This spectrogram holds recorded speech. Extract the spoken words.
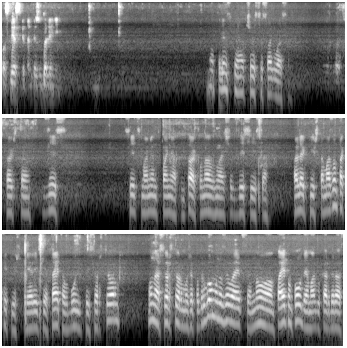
последствий, там, без удалений. Ну, в принципе, отчасти согласен. Так что здесь все эти моменты понятны. Так, у нас, значит, здесь есть а, Олег пишет, Amazon так и пишет, приоритет. Title будет и Search Ну, наш Search уже по-другому называется, но по этому поводу я могу каждый раз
